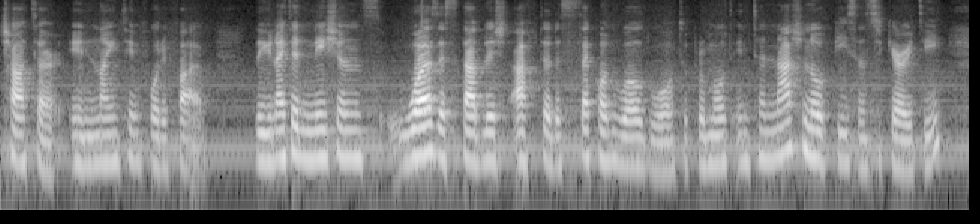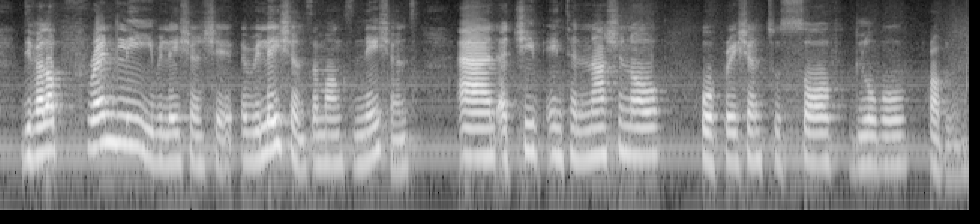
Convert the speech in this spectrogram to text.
Charter in 1945. The United Nations was established after the Second World War to promote international peace and security, develop friendly relationship, relations amongst nations, and achieve international cooperation to solve global problems.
